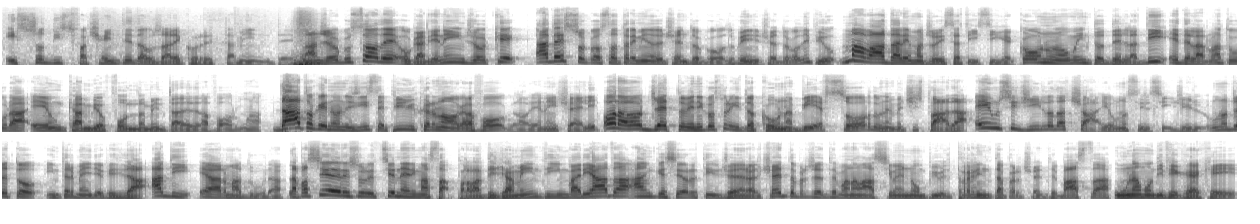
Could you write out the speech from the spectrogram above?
e soddisfacente da usare correttamente. Angelo Custode o Guardian Angel che adesso costa 3200 gold, quindi 100 gold in più, ma va a dare maggiori statistiche con un aumento della D e dell'armatura e un cambio fondamentale della formula. Dato che non esiste più il cronografo, gloria nei cieli, ora l'oggetto viene costruito con una BF Sword, un MC Spada e un sigillo d'acciaio, uno Steel Sigil, un oggetto intermedio che ti dà AD e armatura. La passiva di risurrezione è rimasta praticamente invariata, anche se ora ti rigenera il 100% di mana massima e non più il 30% e basta. Una modifica che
